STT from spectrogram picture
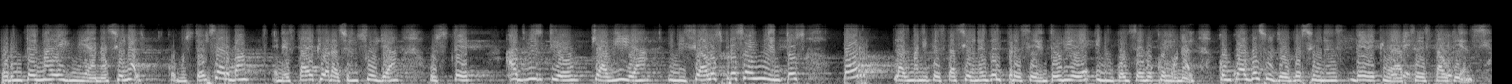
por un tema de dignidad nacional. Como usted observa, en esta declaración suya, usted advirtió que había iniciado los procedimientos por las manifestaciones del presidente Uribe en un consejo comunal. ¿Con cuál de sus dos versiones debe quedarse esta audiencia?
